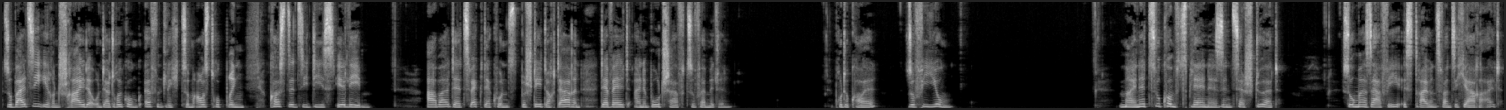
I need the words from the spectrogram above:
Sobald sie ihren Schrei der Unterdrückung öffentlich zum Ausdruck bringen, kostet sie dies ihr Leben. Aber der Zweck der Kunst besteht doch darin, der Welt eine Botschaft zu vermitteln. Protokoll Sophie Jung meine Zukunftspläne sind zerstört. Soma Safi ist 23 Jahre alt.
